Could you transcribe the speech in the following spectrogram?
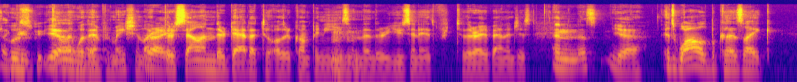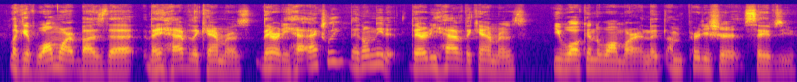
Like who's these peo- yeah, dealing with information. Like right. Mm-hmm. they're selling their data to other companies, and then they're using it to their advantages. And that's yeah. It's wild because like Like if Walmart buys that, they have the cameras. They already have. Actually, they don't need it. They already have the cameras. You walk into Walmart, and they, I'm pretty sure it saves you.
